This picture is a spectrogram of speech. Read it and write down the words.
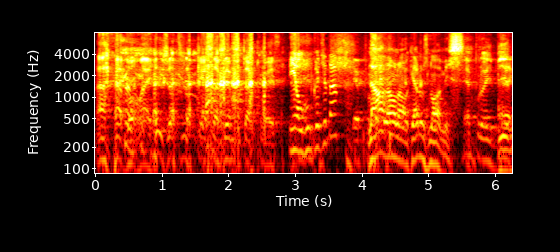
Ah, bom, aí já tu não quer saber muita coisa. Em algum candidato. Não, não, não, eu quero os nomes. É proibido. O é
